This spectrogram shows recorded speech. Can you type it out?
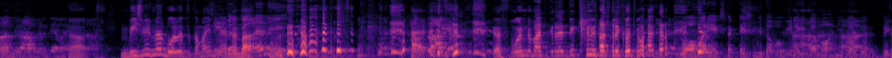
हाँ। बीच बीच में बोल देता था भाई मैं मैं बात फ़ोन पे बात कर रहे दिख क्यों नहीं रहा तेरे को दिमाग? कर वो हमारी एक्सपेक्टेशन भी तब होगी ना कि come on you got to big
